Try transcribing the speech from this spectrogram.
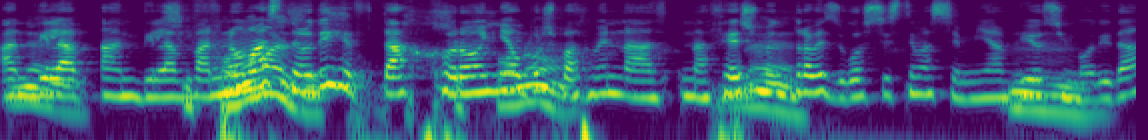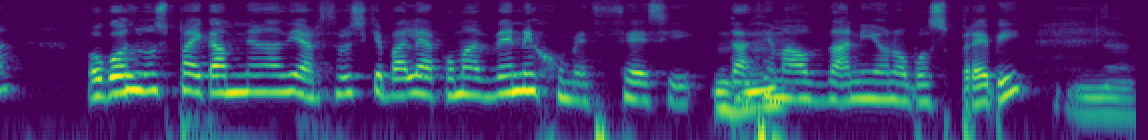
Αντιλα... Ναι. αντιλαμβανόμαστε Συμφωνώ ότι μαζί έχει σου. 7 χρόνια Συμφωνώ. που προσπαθούμε να, να θέσουμε Ναι. το τραπεζικό σύστημα σε μια βιωσιμότητα. Ο κόσμος πάει κάνει αναδιαρθρώσει και πάλι ακόμα δεν έχουμε θέσει τα θέματα των δανείων όπως πρέπει. Ναι.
